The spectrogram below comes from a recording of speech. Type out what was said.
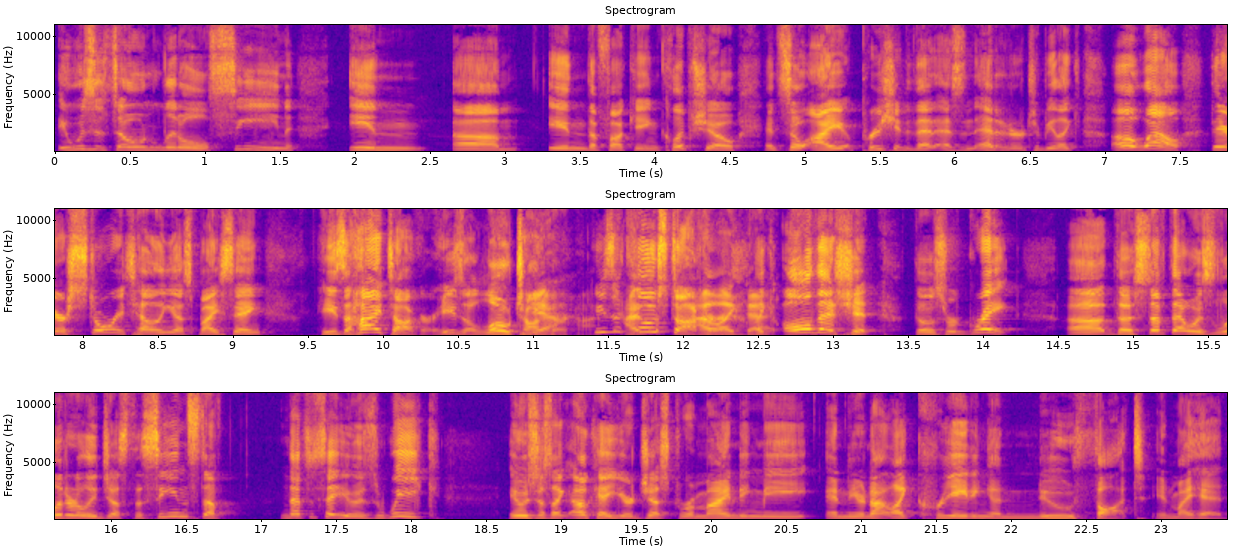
it was its own little scene in um in the fucking clip show. And so i appreciated that as an editor to be like oh wow they are storytelling us by saying he's a high talker he's a low talker Yeah, he's a close talker. I like that. like all that shit. Those were great. Uh, the stuff that was literally just the scene stuff not to say it was weak it was just like okay you're just reminding me and you're not like creating a new thought in my head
